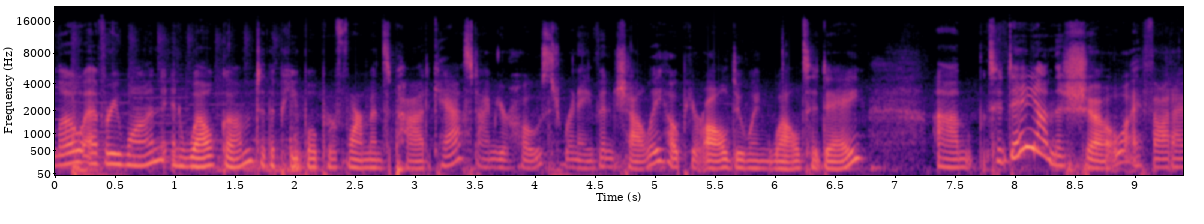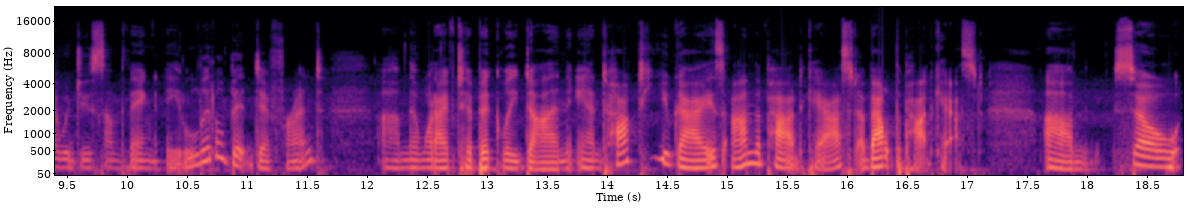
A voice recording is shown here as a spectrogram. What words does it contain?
Hello, everyone, and welcome to the People Performance Podcast. I'm your host, Renee Vincelli. Hope you're all doing well today. Um, today on the show, I thought I would do something a little bit different um, than what I've typically done and talk to you guys on the podcast about the podcast. Um, so,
